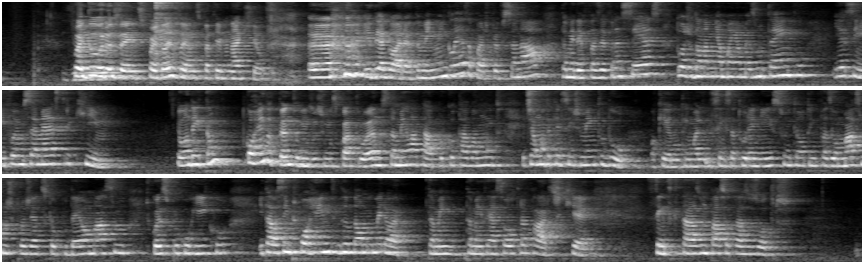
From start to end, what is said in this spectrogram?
Foi duro, gente. Foi dois anos para terminar aquilo. Uh, e de agora, também o inglês, a parte profissional. Também devo fazer francês. Estou ajudando a minha mãe ao mesmo tempo. E assim, foi um semestre que eu andei tão correndo tanto nos últimos quatro anos, também lá tá, porque eu tava muito. Eu tinha muito aquele sentimento do, ok, eu não tenho uma licenciatura nisso, então eu tenho que fazer o máximo de projetos que eu puder, o máximo de coisas pro currículo. E tava sempre correndo, tentando dar o meu melhor. Também, também tem essa outra parte, que é sente que estás um passo atrás dos outros.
